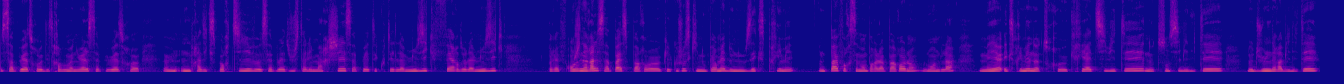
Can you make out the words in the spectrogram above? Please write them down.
ça peut être des travaux manuels, ça peut être euh, une pratique sportive, ça peut être juste aller marcher, ça peut être écouter de la musique, faire de la musique. Bref, en général, ça passe par euh, quelque chose qui nous permet de nous exprimer. Donc pas forcément par la parole, hein, loin de là, mais exprimer notre créativité, notre sensibilité, notre vulnérabilité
